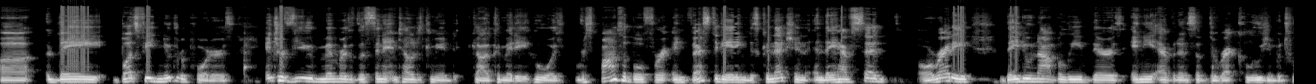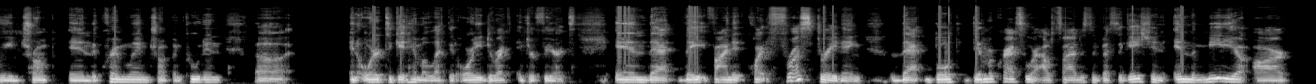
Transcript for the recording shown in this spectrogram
Uh, they BuzzFeed news reporters interviewed members of the Senate Intelligence uh, Committee who was responsible for investigating this connection, and they have said already they do not believe there is any evidence of direct collusion between Trump and the Kremlin, Trump and Putin, uh, in order to get him elected or any direct interference. And that they find it quite frustrating that both Democrats who are outside this investigation in the media are,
